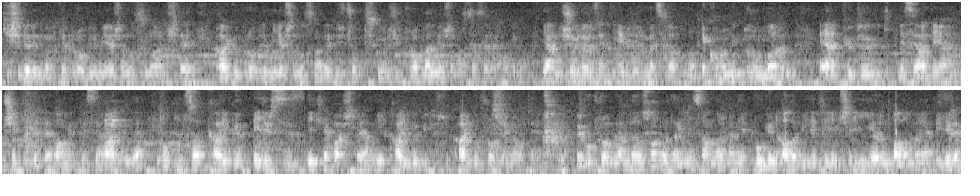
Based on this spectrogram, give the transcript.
kişilerin öfke problemi yaşamasına, işte kaygı problemi yaşamasına ve birçok psikolojik problem yaşamasına sebep oluyor. Yani şöyle özetleyebilirim mesela bunu. Ekonomik durumların eğer kötü gitmesi halde yani bu şekilde devam etmesi halinde toplumsal kaygı, belirsizlikle başlayan bir kaygı güdüsü, kaygı problemi ortaya çıkıyor. Ve bu problemden sonra da insanlar hani bugün alabileceğim şeyi yarın alamayabilirim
